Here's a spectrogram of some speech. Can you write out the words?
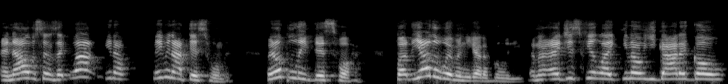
and now all of a sudden it's like, well, you know, maybe not this woman. We don't believe this one, but the other women you got to believe. And I just feel like you know you got to go.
